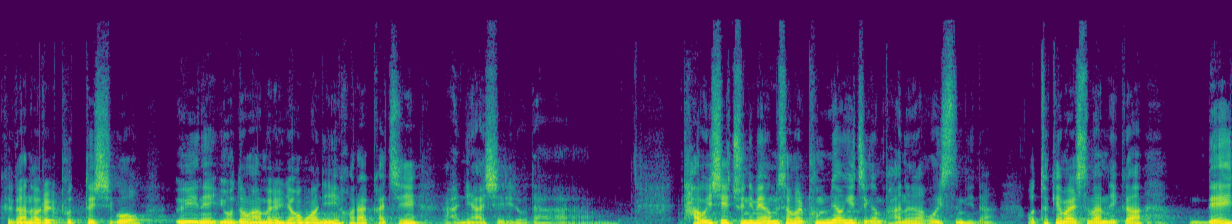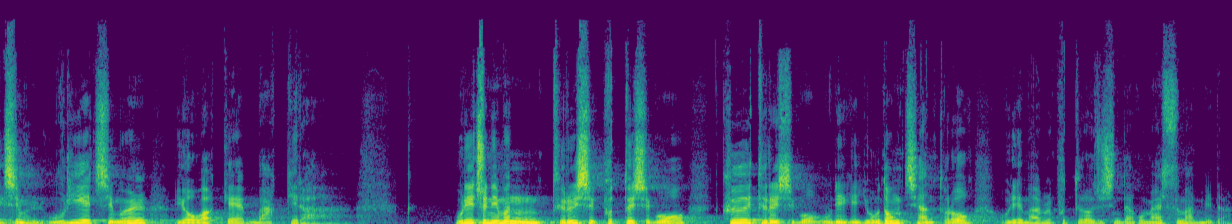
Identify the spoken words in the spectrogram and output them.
그가 너를 붙드시고 의인의 요동함을 영원히 허락하지 아니하시리로다. 다윗이 주님의 음성을 분명히 지금 반응하고 있습니다. 어떻게 말씀합니까? 내 짐을 우리의 짐을 여호와께 맡기라. 우리 주님은 들으시 붙드시고 그 들으시고 우리에게 요동치 않도록 우리의 마음을 붙들어 주신다고 말씀합니다.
